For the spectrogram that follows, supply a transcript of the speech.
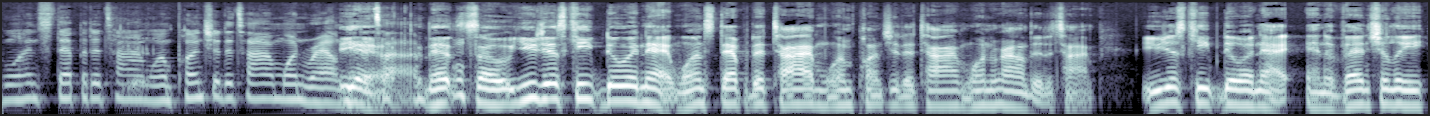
one step at a time, one punch at a time, one round at a time. that, so you just keep doing that one step at a time, one punch at a time, one round at a time. You just keep doing that, and eventually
